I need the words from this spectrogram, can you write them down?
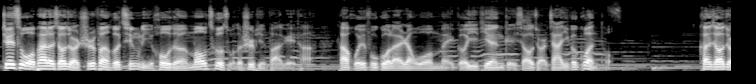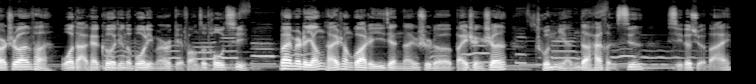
这次我拍了小卷吃饭和清理后的猫厕所的视频发给他，他回复过来让我每隔一天给小卷加一个罐头。看小卷吃完饭，我打开客厅的玻璃门给房子透气。外面的阳台上挂着一件男士的白衬衫，纯棉的，还很新，洗得雪白。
